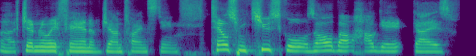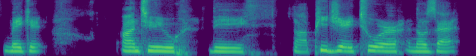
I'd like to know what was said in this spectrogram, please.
uh, generally a fan of John Feinstein. Tales from Q School is all about how guys make it onto the uh, PGA Tour and those that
